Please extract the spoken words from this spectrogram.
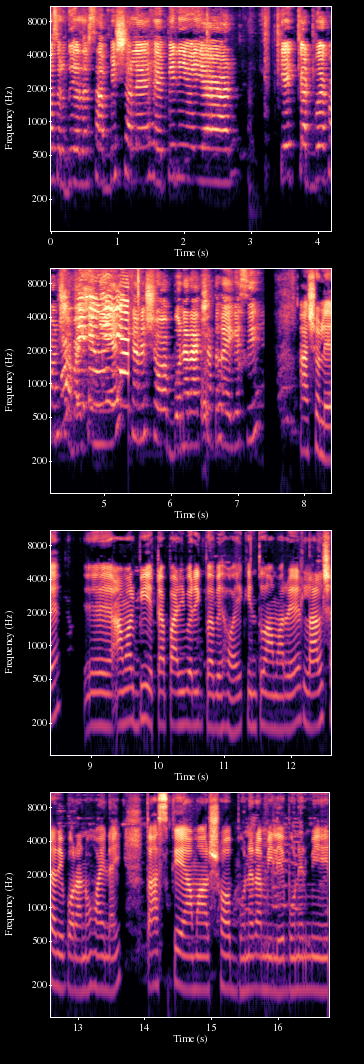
বছর দুই হাজার ছাব্বিশ সালে হ্যাপি নিউ ইয়ার কেক কাটবো এখন সবাইকে নিয়ে। এখানে সব বোনেরা একসাথে হয়ে গেছি। আসলে আমার বিয়েটা পারিবারিকভাবে হয়, কিন্তু আমার লাল শাড়ি পরানো হয় নাই। তো আজকে আমার সব বোনেরা মিলে, বোনের মেয়ে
